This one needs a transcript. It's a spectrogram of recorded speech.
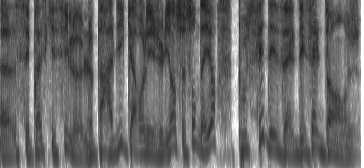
Euh, C'est presque ici le, le paradis. Carole et Julien se sont d'ailleurs poussés des ailes, des ailes d'ange.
